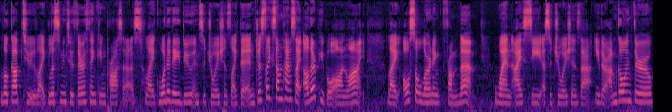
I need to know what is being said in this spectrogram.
look up to like listening to their thinking process like what do they do in situations like that? And just like sometimes like other people online like also learning from them when i see a situations that either i'm going through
